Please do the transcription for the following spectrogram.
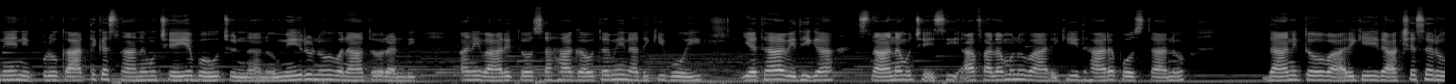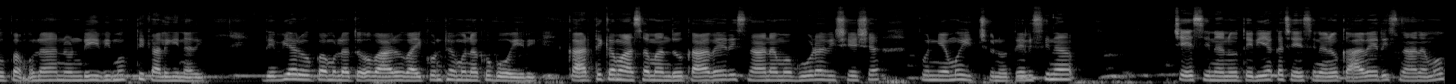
నేనిప్పుడు కార్తీక స్నానము చేయబోచున్నాను. మీరును నాతో రండి అని వారితో సహా గౌతమి నదికి పోయి యథావిధిగా స్నానము చేసి ఆ ఫలమును వారికి ధారపోస్తాను. దానితో వారికి రాక్షస రూపముల నుండి విముక్తి కలిగినది. దివ్య రూపములతో వారు వైకుంఠమునకు బోయిరి. కార్తీక మాసమందు కావేరి స్నానము గూఢ విశేష పుణ్యము ఇచ్చును. తెలిసిన చేసినను తెలియక చేసినను కావేరి స్నానము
